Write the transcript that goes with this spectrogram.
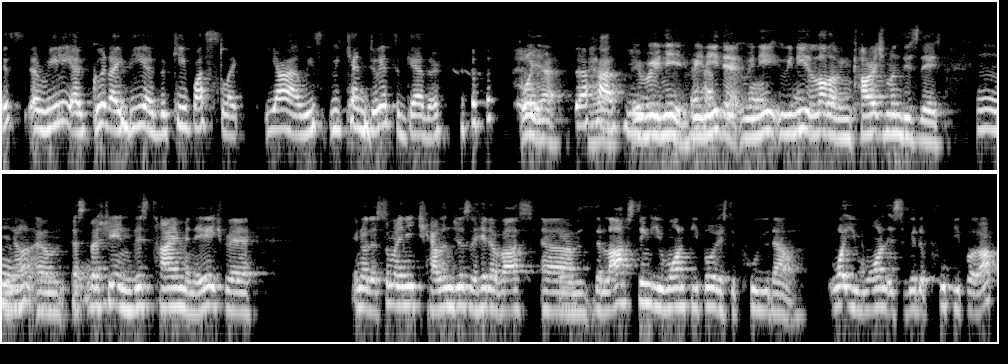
is a really a good idea to keep us like yeah we we can do it together. Oh yeah, To yeah. have you- we need we need that. We need we need a lot of encouragement these days you know Mm. um, especially in this time and age where you know there's so many challenges ahead of us. Um, Yes. the last thing you want people is to pull you down. What you want is to be able to pull people up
